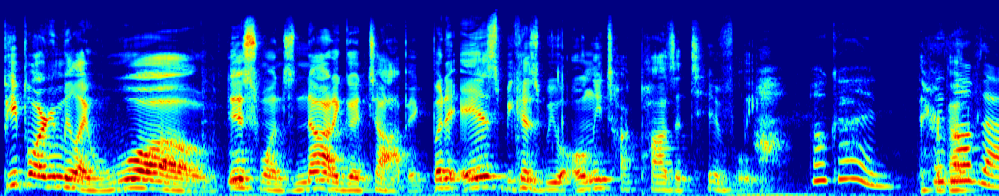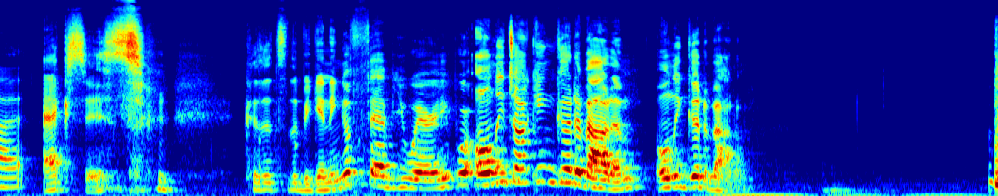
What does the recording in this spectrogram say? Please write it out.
people are gonna be like, "Whoa, this one's not a good topic," but it is because we only talk positively. Oh, good. They're We love that. Exes, because it's the beginning of February. We're only talking good about him. Only good about him. I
